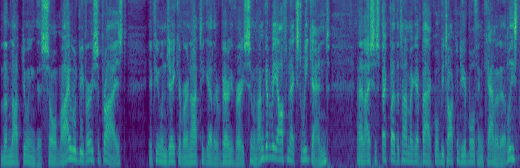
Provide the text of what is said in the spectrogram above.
them not doing this. So I would be very surprised if you and Jacob are not together very very soon. I'm going to be off next weekend. And I suspect by the time I get back, we'll be talking to you both in Canada. At least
